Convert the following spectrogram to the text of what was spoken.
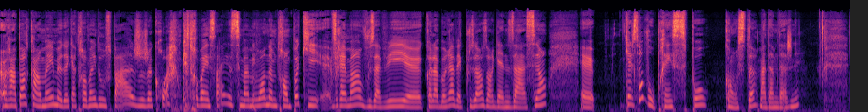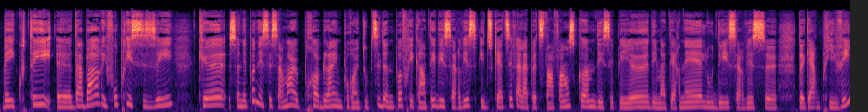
un rapport quand même de 92 pages, je crois, 96, si ma mémoire ne me trompe pas, qui euh, vraiment, vous avez euh, collaboré avec plusieurs organisations. Euh, quels sont vos principaux constats, Madame Dagenet? Ben écoutez, euh, d'abord, il faut préciser que ce n'est pas nécessairement un problème pour un tout petit de ne pas fréquenter des services éducatifs à la petite enfance comme des CPE, des maternelles ou des services euh, de garde privée.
